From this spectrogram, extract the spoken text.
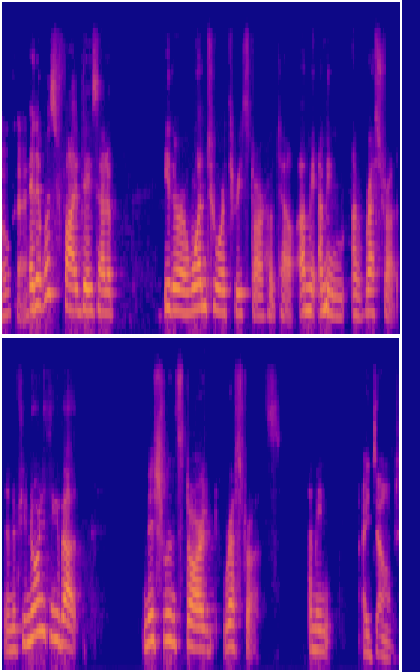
Okay. And it was five days at a either a one, two, or three star hotel. I mean, I mean a restaurant. And if you know anything about Michelin starred restaurants, I mean, I don't.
